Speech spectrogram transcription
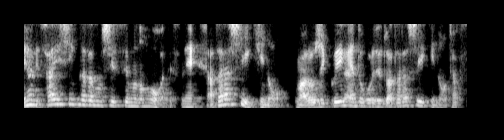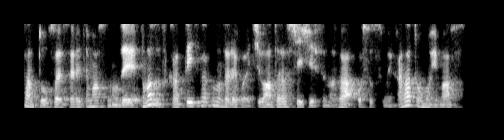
やはり最新型のシステムの方がですね、新しい機能、まあロジック以外のところで言うと新しい機能をたくさん搭載されてますので、まず使っていただくのであれば一番新しいシステムがおすすめかなと思います。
